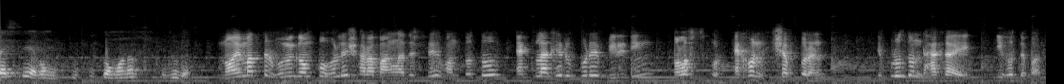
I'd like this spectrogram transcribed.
আছে এবং কমানোর সুযোগ আছে। নয় মাত্রার ভূমিকম্প হলে সারা বাংলাদেশে অন্তত এক লাখের উপরে বিল্ডিং কলাপস করবে এখন হিসাব করেন যে পুরাতন ঢাকায় কি হতে পারে।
